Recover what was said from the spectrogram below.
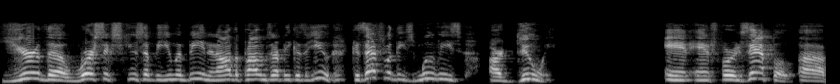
you're the worst excuse of a human being and all the problems are because of you. Because that's what these movies are doing. And and for example, uh,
